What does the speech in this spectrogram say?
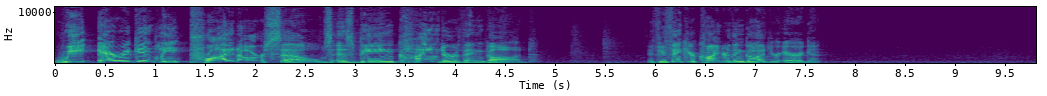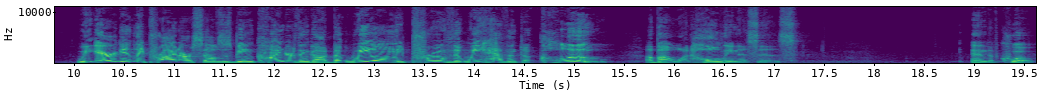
We arrogantly pride ourselves as being kinder than God. If you think you're kinder than God, you're arrogant. We arrogantly pride ourselves as being kinder than God, but we only prove that we haven't a clue about what holiness is. End of quote.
